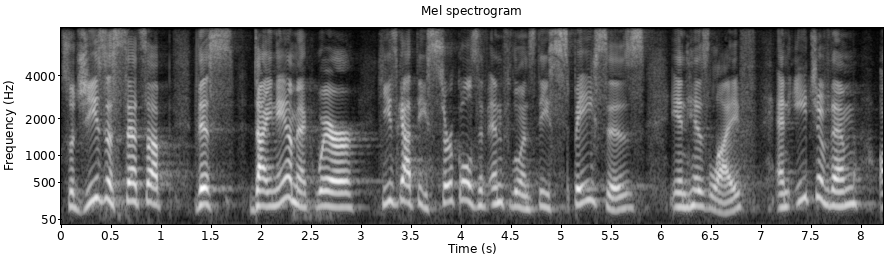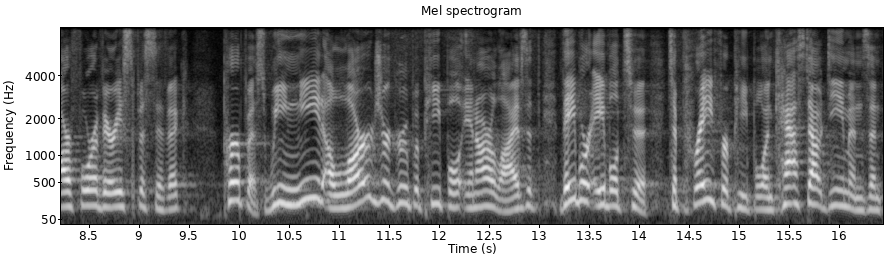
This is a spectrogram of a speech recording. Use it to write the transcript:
So Jesus sets up this dynamic where he's got these circles of influence, these spaces in his life, and each of them are for a very specific purpose. We need a larger group of people in our lives that they were able to, to pray for people and cast out demons and,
